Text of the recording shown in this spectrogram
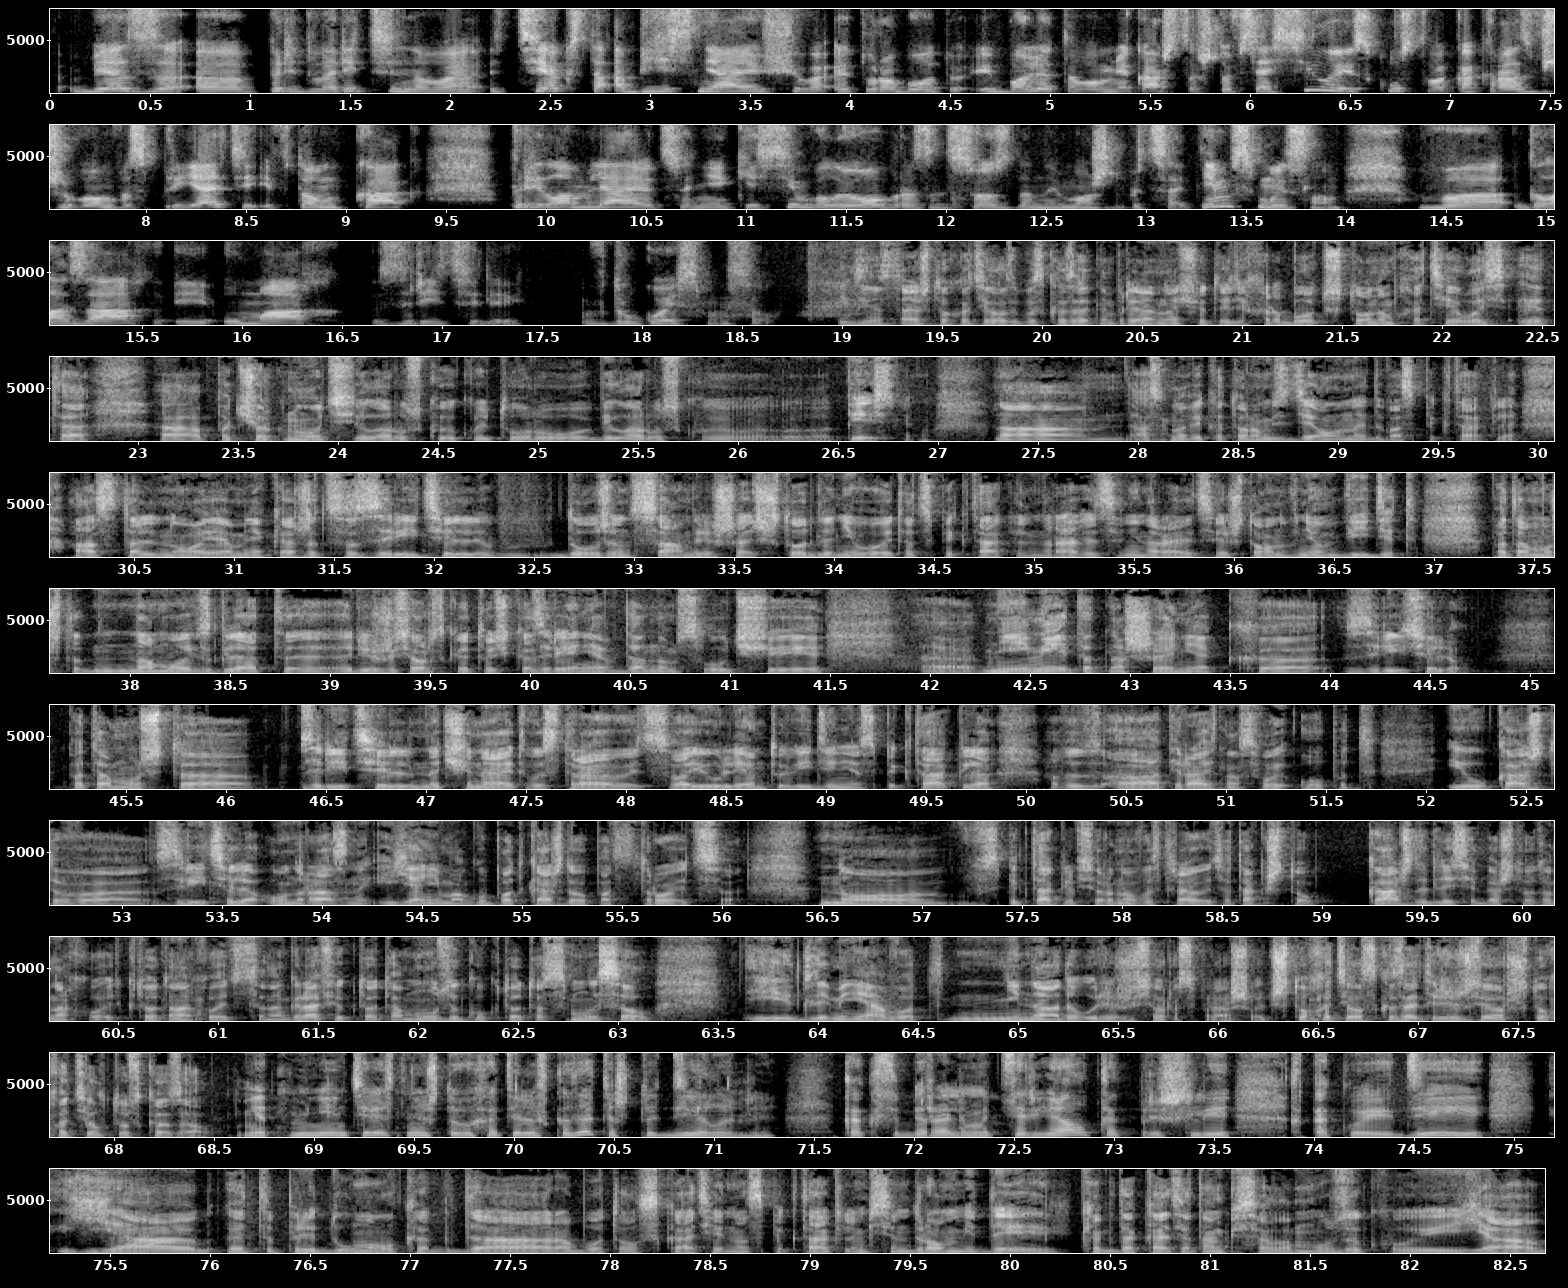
без э, предварительного текста, объясняющего эту работу. И более того, мне кажется, что вся сила искусства как раз в живом восприятии и в том, как преломляются некие символы и образы, созданные, может быть, с одним смыслом, в глазах и умах зрителей в другой смысл. Единственное, что хотелось бы сказать, например, насчет этих работ, что нам хотелось, это а, подчеркнуть белорусскую культуру, белорусскую э, песню, на основе которой сделаны два спектакля. А остальное, мне кажется, зритель должен сам решать, что для него этот спектакль нравится, не нравится и что он в нем видит. Потому что, на мой взгляд, э, режиссерская точка зрения в данном случае э, не имеет отношения к зрителю потому что зритель начинает выстраивать свою ленту видения спектакля, а, опираясь на свой опыт. И у каждого зрителя он разный, и я не могу под каждого подстроиться. Но в спектакле все равно выстраивается так, что каждый для себя что-то находит. Кто-то находит сценографию, кто-то музыку, кто-то смысл. И для меня вот не надо у режиссера спрашивать, что хотел сказать режиссер, что хотел, то сказал. Нет, мне интереснее, что вы хотели сказать, а что делали? Как собирали материал, как пришли к такой идее? Я это придумал, когда работал с Катей над спектаклем «Синдром Медеи», когда Катя там писала музыку, и я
